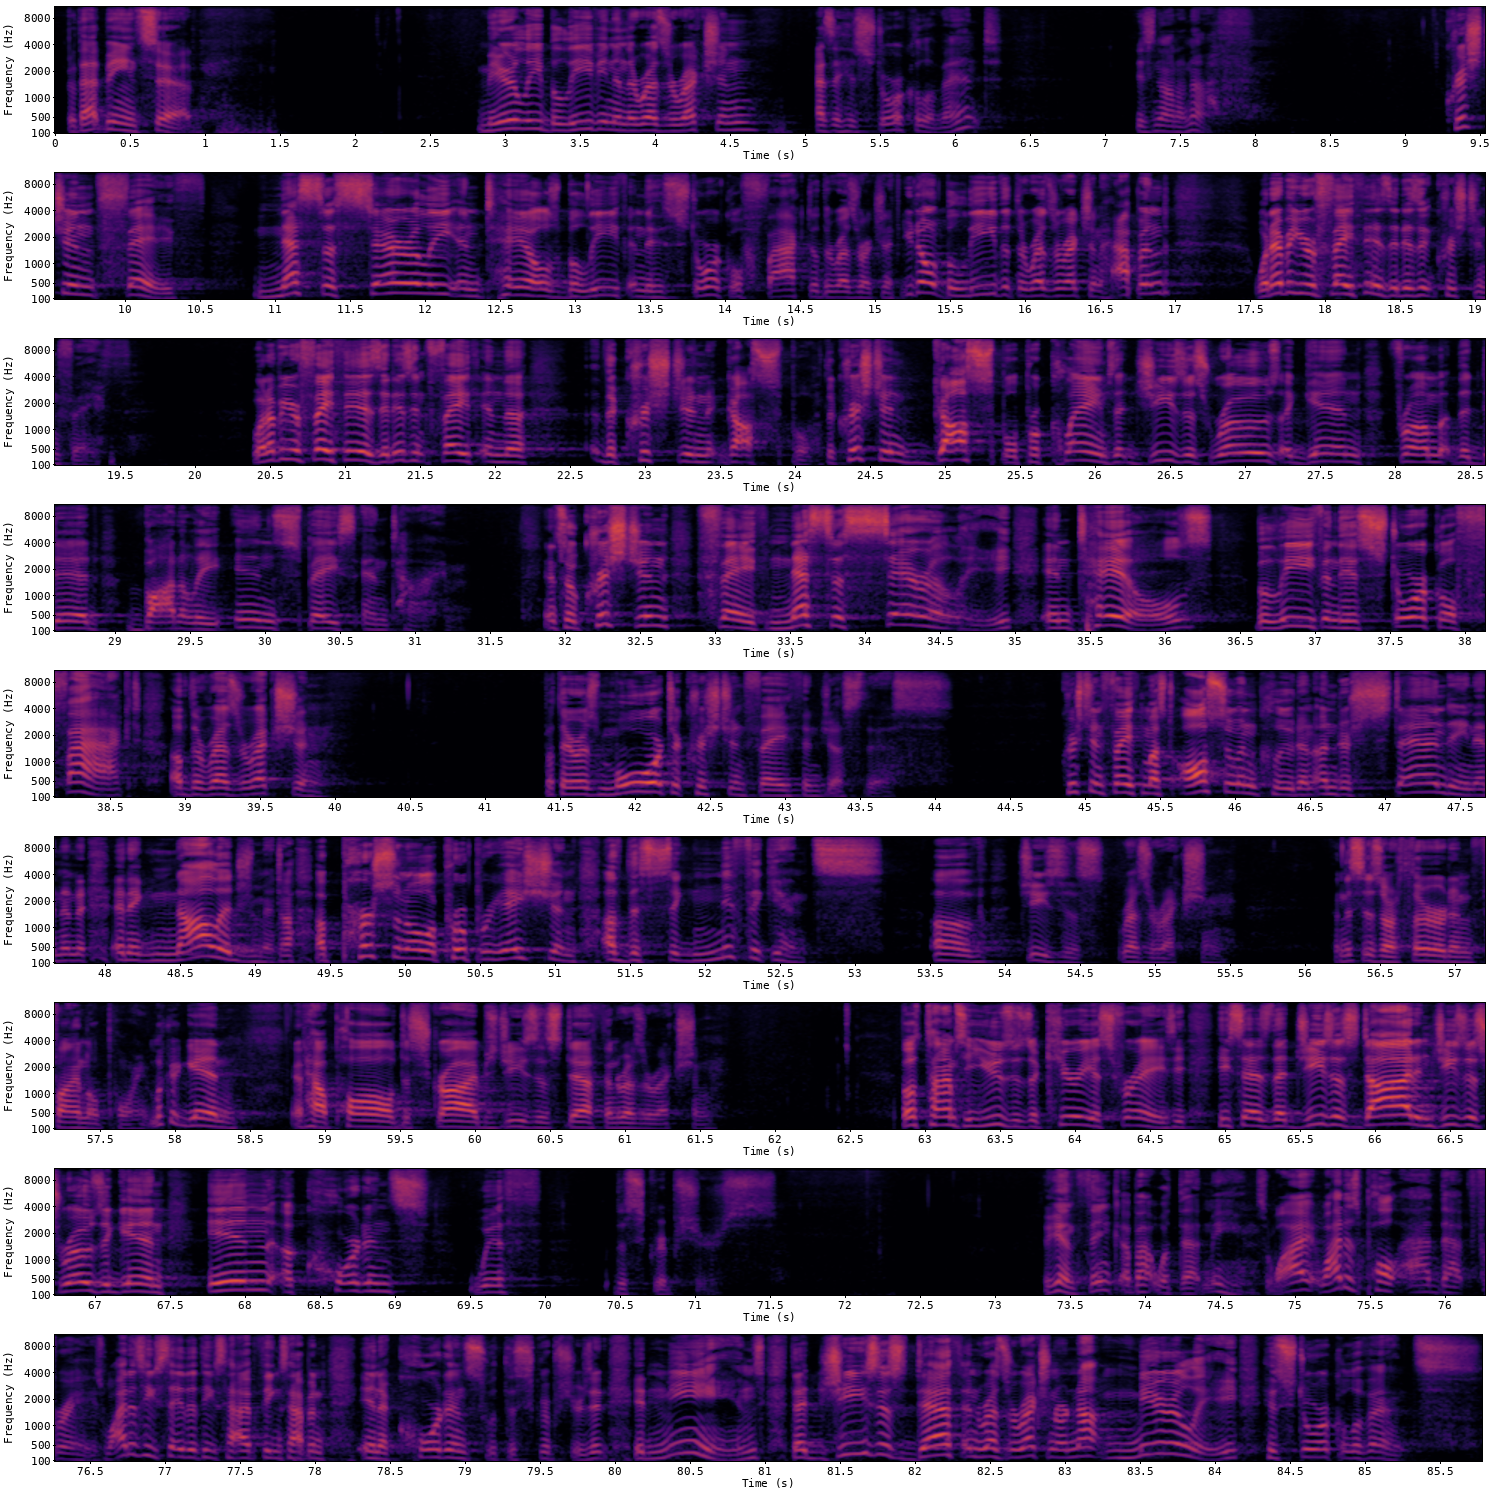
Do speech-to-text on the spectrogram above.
But that being said, merely believing in the resurrection as a historical event is not enough. Christian faith necessarily entails belief in the historical fact of the resurrection. If you don't believe that the resurrection happened, whatever your faith is, it isn't Christian faith. Whatever your faith is, it isn't faith in the, the Christian gospel. The Christian gospel proclaims that Jesus rose again from the dead bodily in space and time. And so Christian faith necessarily entails belief in the historical fact of the resurrection. But there is more to Christian faith than just this. Christian faith must also include an understanding and an, an acknowledgement, a, a personal appropriation of the significance of Jesus' resurrection. And this is our third and final point. Look again at how Paul describes Jesus' death and resurrection. Both times he uses a curious phrase. He, he says that Jesus died and Jesus rose again in accordance with the scriptures. Again, think about what that means. Why, why does Paul add that phrase? Why does he say that these things happened in accordance with the scriptures? It, it means that Jesus' death and resurrection are not merely historical events,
